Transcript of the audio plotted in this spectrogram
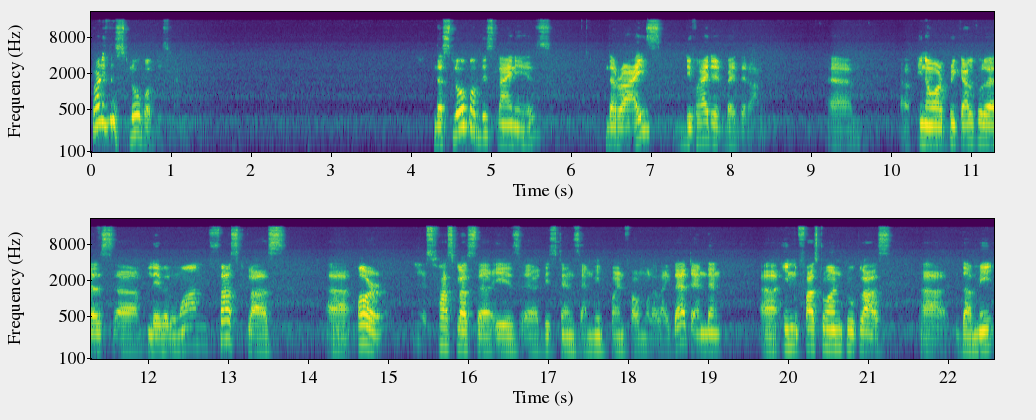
what is the slope of this line? The slope of this line is the rise divided by the run. Um, in our pre-calculus uh, level 1, first class, uh, or yes, first class uh, is distance and midpoint formula like that, and then in first one, two class, the main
